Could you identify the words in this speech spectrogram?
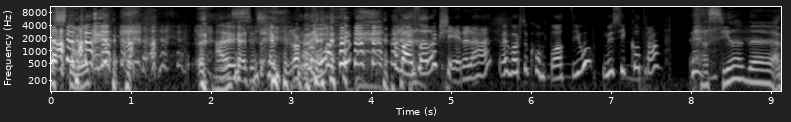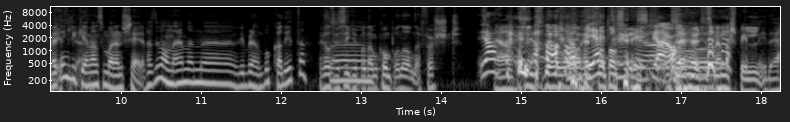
Hesteløp. Nei, det høres kjempebra ut. Hva er det som arrangerer det her? Hvem var det som kom på at jo, musikk og trav? Ja, si det. det jeg, Jeg vet egentlig ikke hvem som arrangerer festivalen, her, men uh, vi ble nå booka dit. da. Jeg er ganske sikker på at de kom på navnet først. Ja, Ja. Det var ja helt det tror fantastisk. egentlig Det høres ut som en nachspiel-idé.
